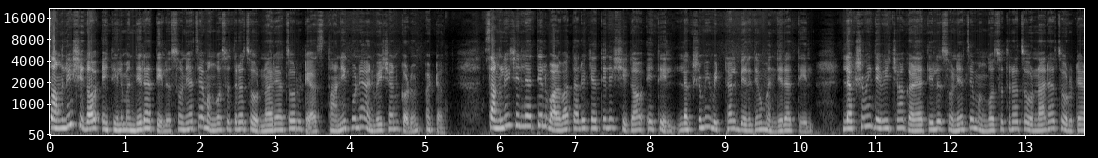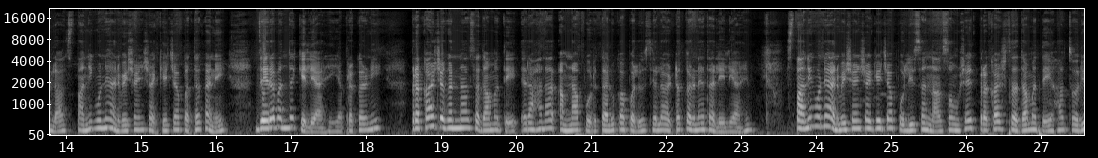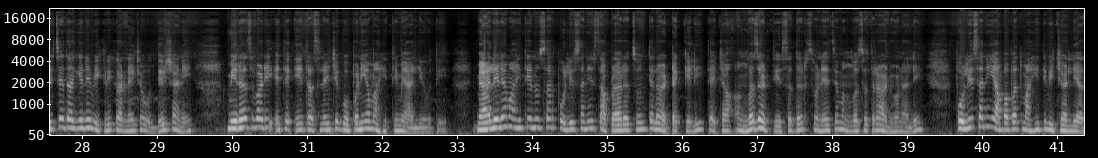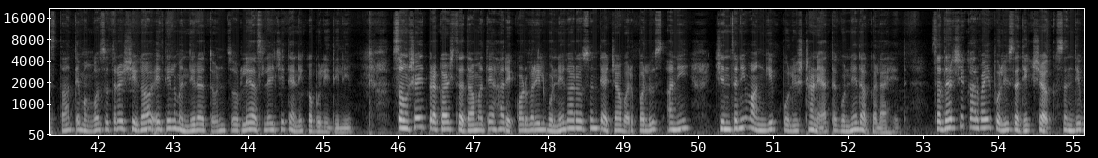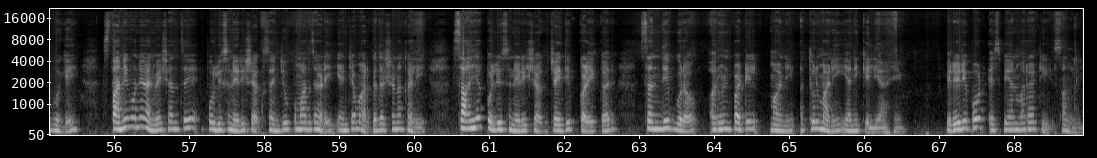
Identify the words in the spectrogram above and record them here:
सांगली शिगाव येथील मंदिरातील सोन्याचे मंगळसूत्र चोरणाऱ्या चोरट्या स्थानिक गुन्हे अन्वेषणकडून अटक. सांगली जिल्ह्यातील वाळवा तालुक्यातील शिगाव येथील लक्ष्मी विठ्ठल बिरदेव मंदिरातील लक्ष्मी देवीच्या गळ्यातील सोन्याचे मंगळसूत्र चोरणाऱ्या चोरट्याला स्थानिक गुन्हे अन्वेषण शाखेच्या पथकाने जेरबंद केले आहे. या प्रकरणी प्रकाश जगन्नाथ सदामते राहणार अमनापूर तालुका पलूस याला अटक करण्यात आलेली आहे. स्थानिक गुन्हे अन्वेषण शाखेच्या पोलिसांना संशयित प्रकाश सदामते हा चोरीचे दागिने विक्री करण्याच्या उद्देशाने मिरजवाडी येथे येत असल्याची गोपनीय माहिती मिळाली होती. मिळालेल्या माहितीनुसार पोलिसांनी सापळा रचून त्याला अटक केली. त्याच्या अंगझडती सदर सोन्याचे मंगळसूत्र आढळून आले. पोलिसांनी याबाबत माहिती विचारली असता ते मंगळसूत्र शिगाव येथील मंदिरातून चोरले असल्याची त्यांनी कबुली दिली. संशयित प्रकाश सदामते हा रेकॉर्डवरील गुन्हेगार असून त्याच्यावर पलूस आणि चिंचणी वांगी पोलीस ठाण्यात गुन्हे दाखल आहेत. सदरची कारवाई पोलीस अधीक्षक संदीप घुगे स्थानिक गुन्हे अन्वेषणचे पोलीस निरीक्षक संजीव कुमार झाडे यांच्या मार्गदर्शनाखाली सहाय्यक पोलीस निरीक्षक जयदीप कळेकर संदीप गुरव अरुण पाटील माने अतुल माने यांनी केली आहे. Bureau report S P N Marathi Sangli.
